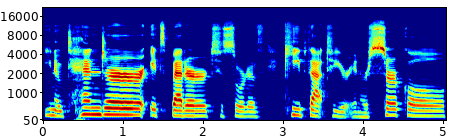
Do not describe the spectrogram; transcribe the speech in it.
you know, tender, it's better to sort of keep that to your inner circle.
